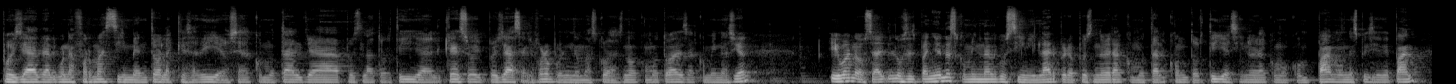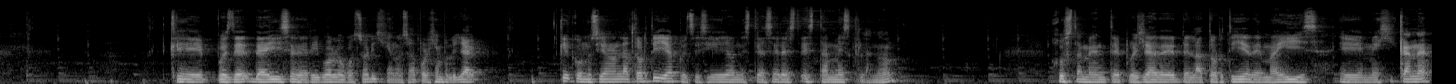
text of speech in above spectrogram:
pues ya de alguna forma se inventó la quesadilla, o sea, como tal ya pues la tortilla, el queso y pues ya se le fueron poniendo más cosas, ¿no? Como toda esa combinación. Y bueno, o sea, los españoles comían algo similar, pero pues no era como tal con tortillas, sino era como con pan, una especie de pan. Que pues de, ahí se derivó luego su origen. O sea, por ejemplo, ya que conocieron la tortilla, pues decidieron este, hacer esta mezcla, ¿no? Justamente pues ya de, la tortilla de maíz eh, mexicana,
